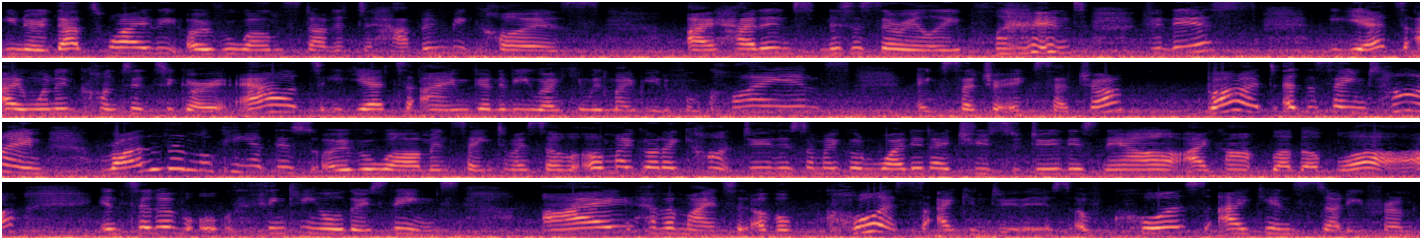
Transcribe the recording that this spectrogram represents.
you know that's why the overwhelm started to happen because I hadn't necessarily planned for this yet. I wanted content to go out, yet I'm going to be working with my beautiful clients, etc., etc. But at the same time, rather than looking at this overwhelm and saying to myself, oh my God, I can't do this. Oh my God, why did I choose to do this now? I can't, blah, blah, blah. Instead of thinking all those things, I have a mindset of, of course I can do this. Of course I can study from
